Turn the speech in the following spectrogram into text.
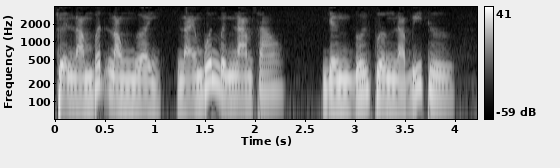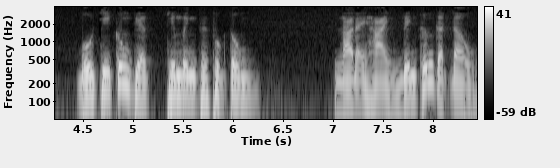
Chuyện làm mất lòng người lại muốn mình làm sao? Nhưng đối phương là bí thư, bố trí công việc thì mình phải phục tùng. La Đại Hải miễn cứng gật đầu.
